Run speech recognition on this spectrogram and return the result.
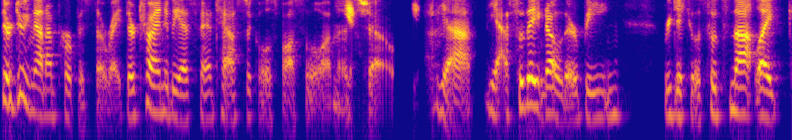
they're doing that on purpose though, right? They're trying to be as fantastical as possible on this show. Yeah. Yeah. Yeah. So they know they're being ridiculous. So it's not like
